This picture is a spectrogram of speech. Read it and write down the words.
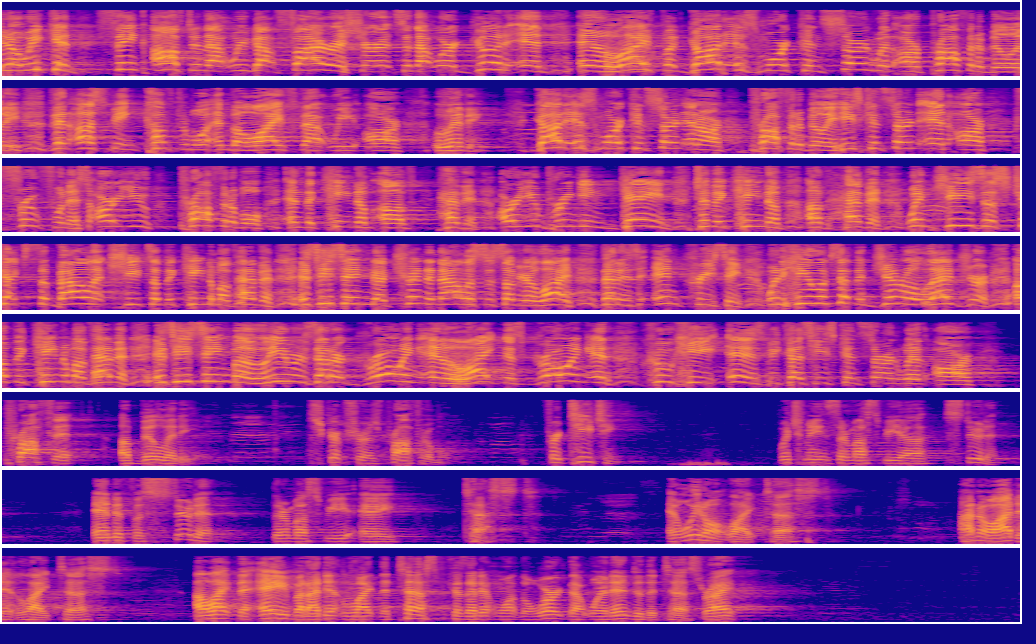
You know, we can think often that we've got fire assurance and that we're good in, in life, but God is more concerned with our profitability than us being comfortable in the life that we are living. God is more concerned in our profitability. He's concerned in our fruitfulness. Are you profitable in the kingdom of heaven? Are you bringing gain to the kingdom of heaven? When Jesus checks the balance sheets of the kingdom of heaven, is he seeing a trend analysis of your life that is increasing? When he looks at the general ledger of the kingdom of heaven, is he seeing believers that are growing in likeness, growing in who he is because he's concerned with our profitability? Scripture is profitable for teaching, which means there must be a student. And if a student, there must be a test. And we don't like tests. I know I didn't like tests. I liked the A, but I didn't like the test because I didn't want the work that went into the test, right?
